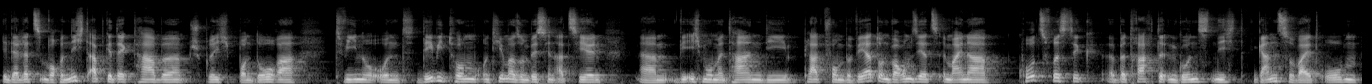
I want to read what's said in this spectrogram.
in der letzten Woche nicht abgedeckt habe, sprich Bondora, Twino und Debitum und hier mal so ein bisschen erzählen, ähm, wie ich momentan die Plattform bewerte und warum sie jetzt in meiner kurzfristig äh, betrachteten Gunst nicht ganz so weit oben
